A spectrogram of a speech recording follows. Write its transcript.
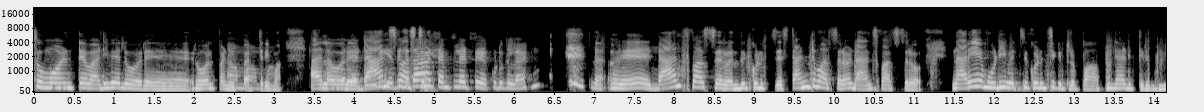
சுமோன்ட்டு வடிவேலு ஒரு ரோல் பண்ணிருப்பாரு தெரியுமா? அதுல ஒரு டான்ஸ் மாஸ்டர் டெம்ப்ளேட் குடுக்கல? இல்ல ஒரு டான்ஸ் மாஸ்டர் வந்து குடிச்சு ஸ்டண்ட் மாஸ்டரோ டான்ஸ் மாஸ்டரோ நிறைய முடி வச்சு குடிச்சுக்கிட்டு இருப்பான் பின்னாடி திரும்பி.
